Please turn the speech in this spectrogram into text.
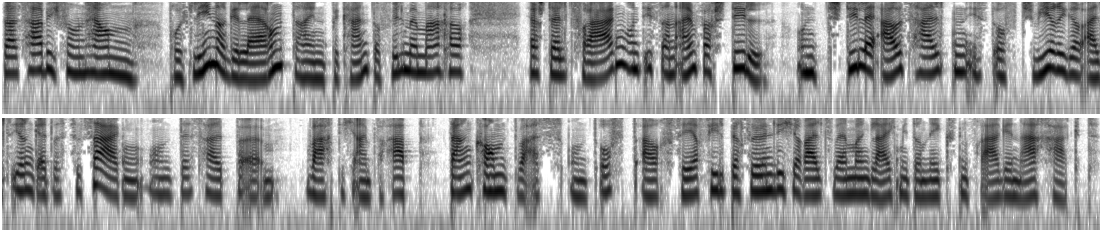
Das habe ich von Herrn Brosliner gelernt, ein bekannter Filmemacher. Er stellt Fragen und ist dann einfach still. Und Stille aushalten ist oft schwieriger, als irgendetwas zu sagen. Und deshalb ähm, warte ich einfach ab dann kommt was und oft auch sehr viel persönlicher, als wenn man gleich mit der nächsten Frage nachhakt.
